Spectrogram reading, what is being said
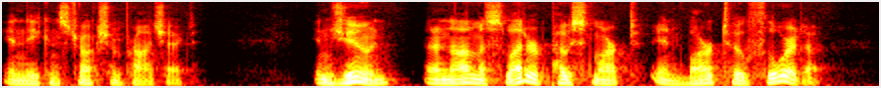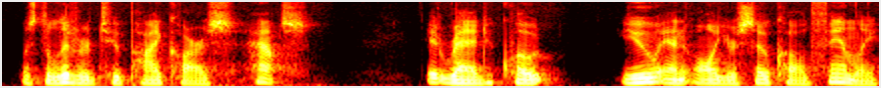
in the construction project. In June, an anonymous letter postmarked in Bartow, Florida, was delivered to Pye Carr's house. It read, quote, You and all your so called family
